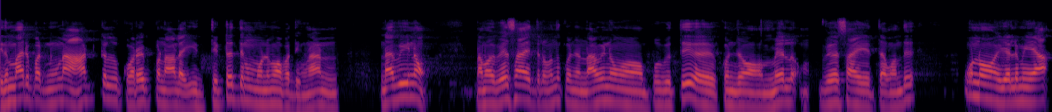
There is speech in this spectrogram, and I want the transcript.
இது மாதிரி பார்த்தீங்கன்னா ஆட்கள் குறைப்புனால இது திட்டத்தின் மூலிமா பார்த்தீங்கன்னா நவீனம். நம்ம விவசாயத்தில் வந்து கொஞ்சம் நவீனம் புகுத்து கொஞ்சம் மேலும் விவசாயத்தை வந்து இன்னும் எளிமையாக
